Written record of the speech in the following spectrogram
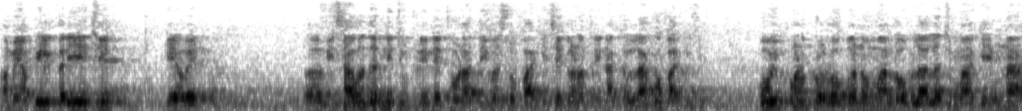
અમે અપીલ કરીએ છીએ કે હવે વિસાવદરની ચૂંટણીને થોડા દિવસો બાકી છે, ગણતરીના કલાકો બાકી છે. કોઈ પણ પ્રલોભનોમાં, લોભ લાલચમાં કે એમના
